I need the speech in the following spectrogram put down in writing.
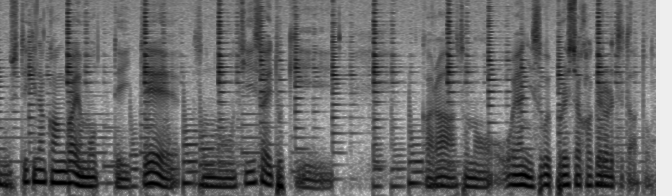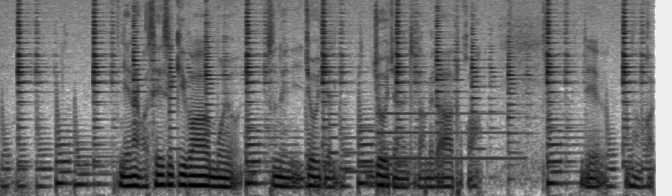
保守的な考えを持っていてその小さい時からその親にすごいプレッシャーかけられてたと。でなんか成績はもう常に上位じゃ上位じゃないとダメだとか。でなんか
